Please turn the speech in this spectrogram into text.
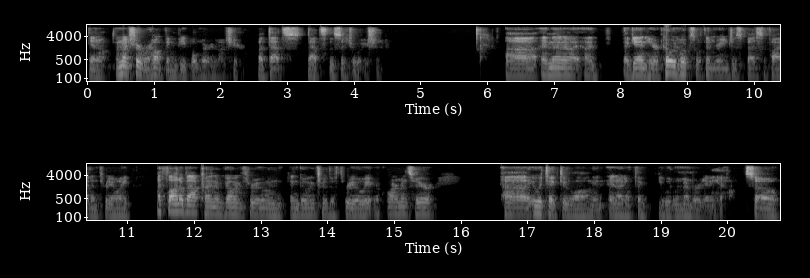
you know, I'm not sure we're helping people very much here, but that's that's the situation. Uh, and then I, I again here code hooks within ranges specified in 308. I thought about kind of going through and, and going through the 308 requirements here. Uh, it would take too long, and, and I don't think you would remember it anyhow. So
